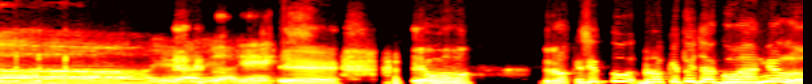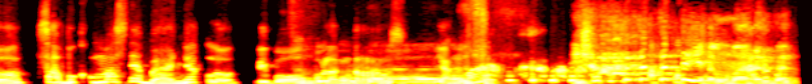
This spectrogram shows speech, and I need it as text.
Ah, iya iya iya. Iya, dia ngomong. The Rock itu, The Rock itu jagoannya loh, sabuk emasnya banyak loh, dibawa Sabuk pulang emas. terus. Yang mana? yang mana?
